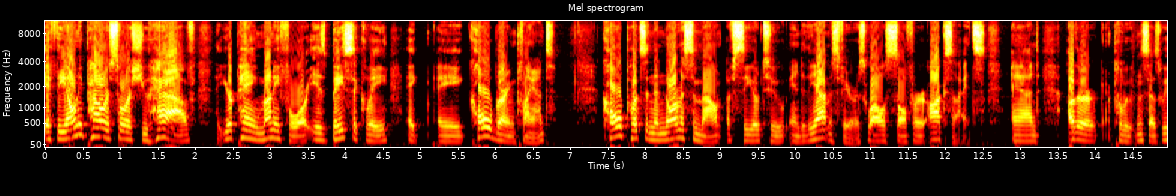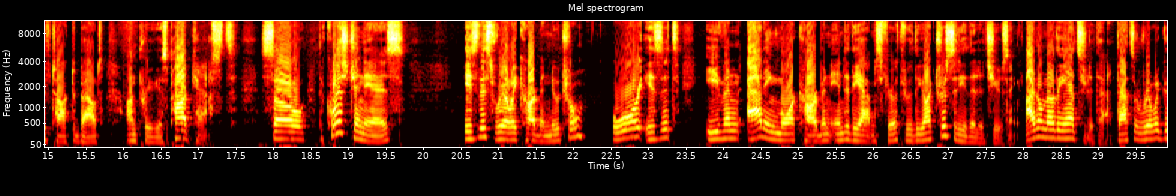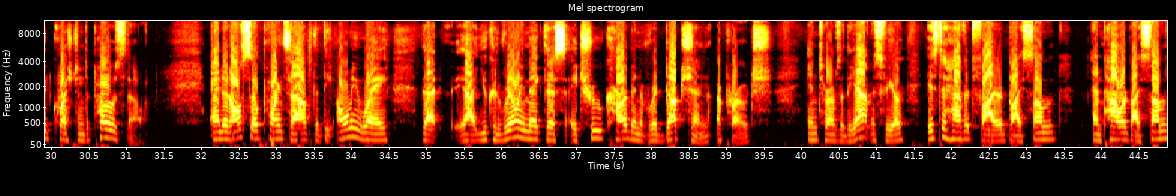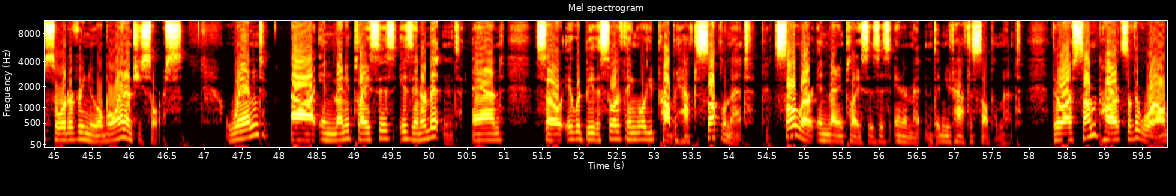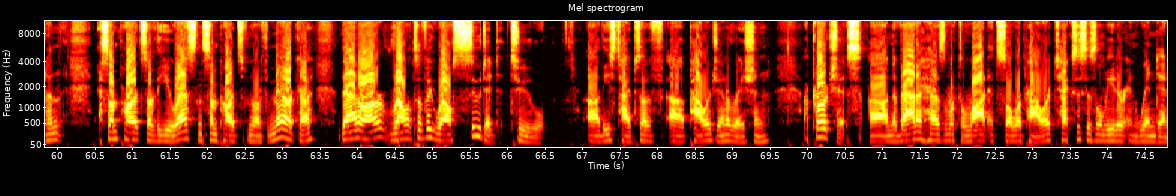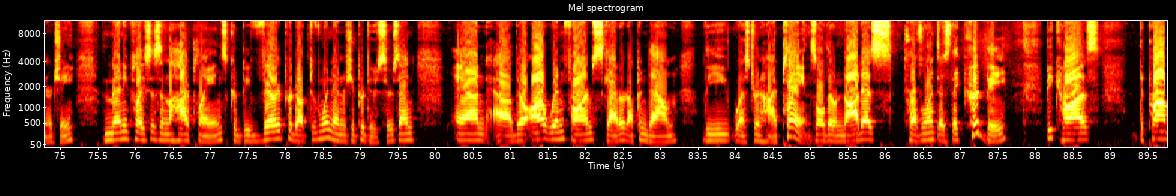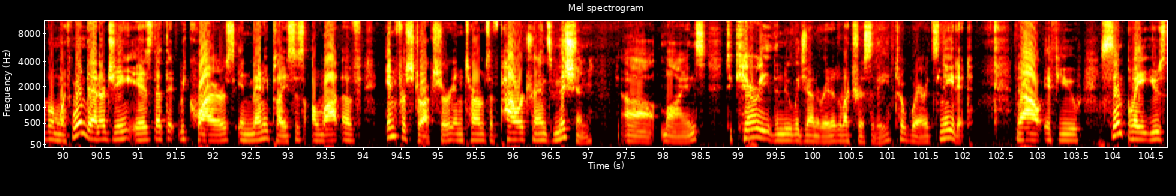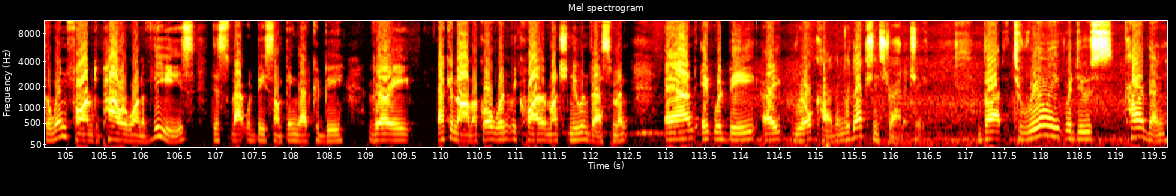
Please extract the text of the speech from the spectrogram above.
If the only power source you have that you're paying money for is basically a, a coal burning plant, coal puts an enormous amount of CO2 into the atmosphere, as well as sulfur oxides and other pollutants, as we've talked about on previous podcasts. So the question is is this really carbon neutral, or is it even adding more carbon into the atmosphere through the electricity that it's using? I don't know the answer to that. That's a really good question to pose, though. And it also points out that the only way that uh, you can really make this a true carbon reduction approach in terms of the atmosphere is to have it fired by some and powered by some sort of renewable energy source. Wind uh, in many places is intermittent, and so it would be the sort of thing where you'd probably have to supplement. Solar in many places is intermittent, and you'd have to supplement. There are some parts of the world, and some parts of the US and some parts of North America, that are relatively well suited to uh, these types of uh, power generation approaches. Uh, Nevada has looked a lot at solar power. Texas is a leader in wind energy. Many places in the high plains could be very productive wind energy producers, and and uh, there are wind farms scattered up and down the western high plains, although not as prevalent as they could be, because the problem with wind energy is that it requires, in many places, a lot of infrastructure in terms of power transmission uh, lines to carry the newly generated electricity to where it's needed. Now, if you simply use the wind farm to power one of these, this that would be something that could be very economical, wouldn't require much new investment, and it would be a real carbon reduction strategy. But to really reduce carbon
